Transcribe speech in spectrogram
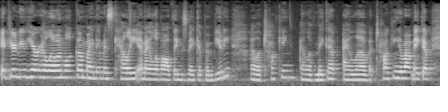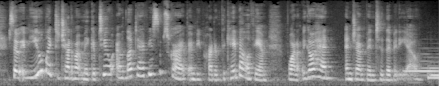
If you're new here, hello and welcome. My name is Kelly and I love all things makeup and beauty. I love talking, I love makeup, I love talking about makeup. So if you would like to chat about makeup too, I would love to have you subscribe and be part of the K Bella fam. Why don't we go ahead and jump into the video.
